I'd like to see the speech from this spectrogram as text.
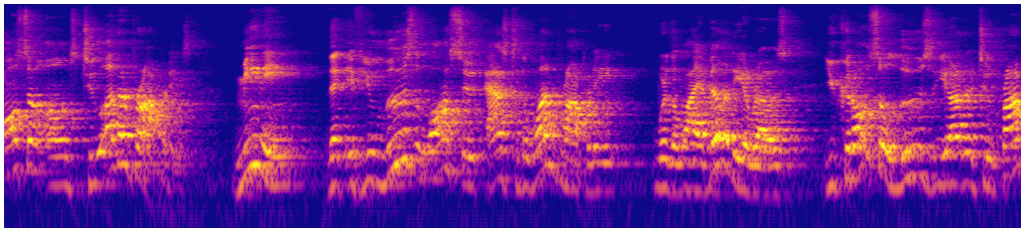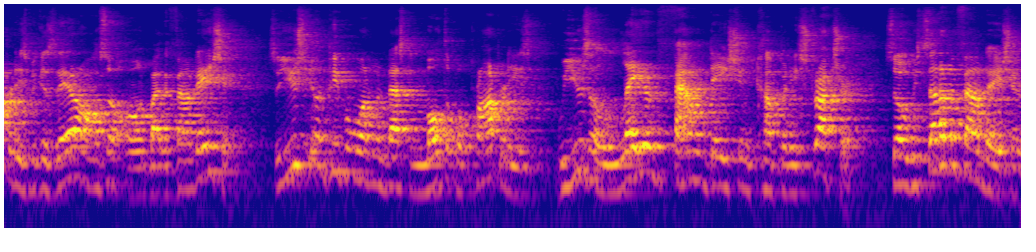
also owns two other properties. Meaning that if you lose the lawsuit as to the one property where the liability arose, you could also lose the other two properties because they are also owned by the foundation. So usually when people want to invest in multiple properties, we use a layered foundation company structure. So we set up a foundation,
